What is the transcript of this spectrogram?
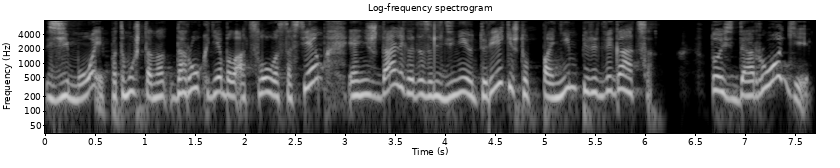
зимой, потому что дорог не было от слова совсем, и они ждали, когда заледенеют реки, чтобы по ним передвигаться. То есть дороги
